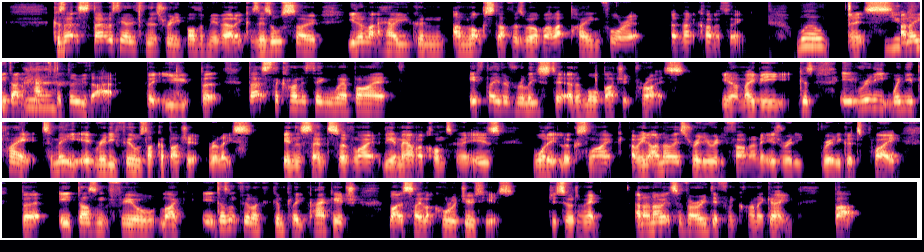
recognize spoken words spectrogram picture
Because that's that was the only thing that's really bothered me about it. Because there's also you know like how you can unlock stuff as well by like paying for it and that kind of thing. Well, and it's I know can, you don't yeah. have to do that, but you, but that's the kind of thing whereby if they'd have released it at a more budget price, you know, maybe, because it really, when you play it, to me, it really feels like a budget release in the sense of like the amount of content it is, what it looks like. I mean, I know it's really, really fun and it is really, really good to play, but it doesn't feel like, it doesn't feel like a complete package, like say like Call of Duty is. Do you see what I mean? And I know it's a very different kind of game, but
